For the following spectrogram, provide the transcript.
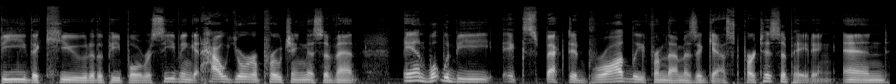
be the cue to the people receiving it, how you're approaching this event, and what would be expected broadly from them as a guest participating. And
